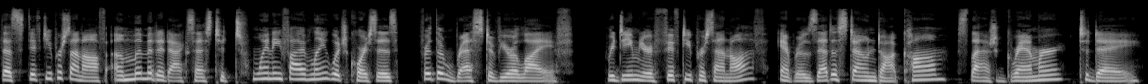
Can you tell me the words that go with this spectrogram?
That's 50% off unlimited access to 25 language courses for the rest of your life. Redeem your 50% off at rosettastone.com slash grammar today.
